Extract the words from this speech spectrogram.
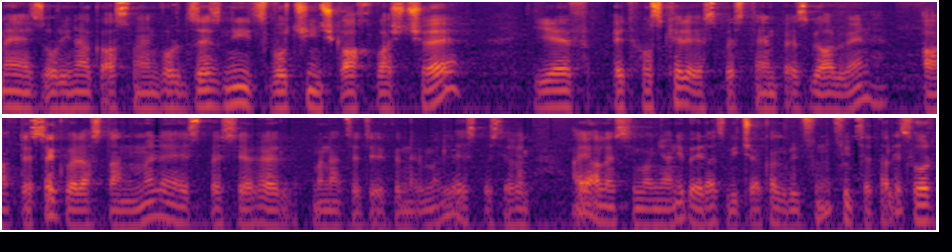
մեզ օրինակ ասում են, որ ձեզնից ոչինչ կախված չէ եւ այդ հոսքերը այսպես թե այնպես գալու են, տեսեք Վրաստանում էլ է այսպես եղել, մնացած երկրներում էլ է այսպես եղել։ Այ Ալեն Սիմոնյանի վերած վիճակագրությունը ցույց է տալիս, որ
